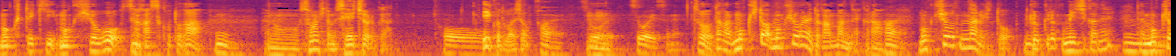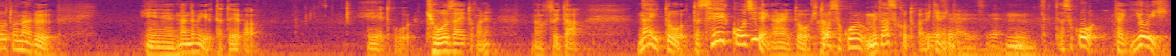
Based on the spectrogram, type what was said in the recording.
目的、目標を探すことが、うん。あのその人の成長力だ。いい言葉でしょ？はい。すごい、うんすごいですね。そう、だから目標は目標がないと頑張んないから、はい。目標となる人、うん。極力身近でね、うん。で目標となる、えー何でもいいよ、例えば、えー、と教材とかね、なんかそういった、ないと、成功事例がないと、人はそこを目指すことができないんだよ、できないですね。ううん。ん、だそこを、だ良い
